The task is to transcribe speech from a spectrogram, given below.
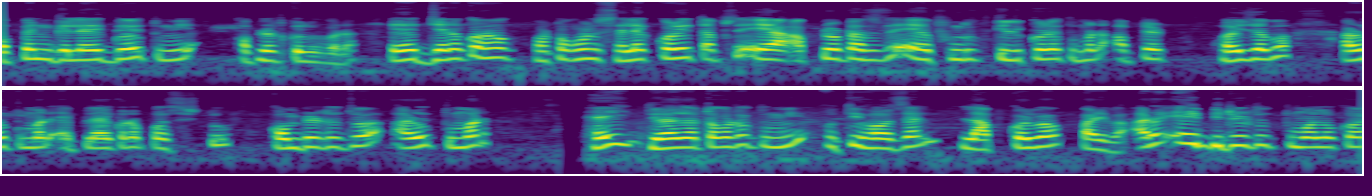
অ'পেন গেলেৰীত গৈ তুমি আপলোড কৰিব পাৰা। এই যেনেকৈ হওক ফটোখন ছিলেক্ট কৰি তাৰপিছত এই আপলোড আছে যে এই অপশ্যনটোত ক্লিক কৰি তোমাৰ আপলোড হৈ যাব আৰু তোমাৰ এপ্লাই কৰা প্ৰচেছটো কমপ্লিট হৈ যাব আৰু তোমাৰ সেই দুহেজাৰ টকাটো তুমি অতি সহজে লাভ কৰিব পাৰিবা। আৰু এই ভিডিঅ'টো তোমালোকে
